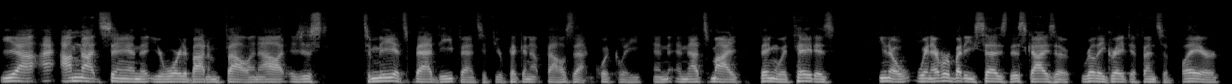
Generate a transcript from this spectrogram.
Yeah, I, I'm not saying that you're worried about him fouling out. It's just to me, it's bad defense if you're picking up fouls that quickly, and and that's my thing with Tate is, you know, when everybody says this guy's a really great defensive player,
